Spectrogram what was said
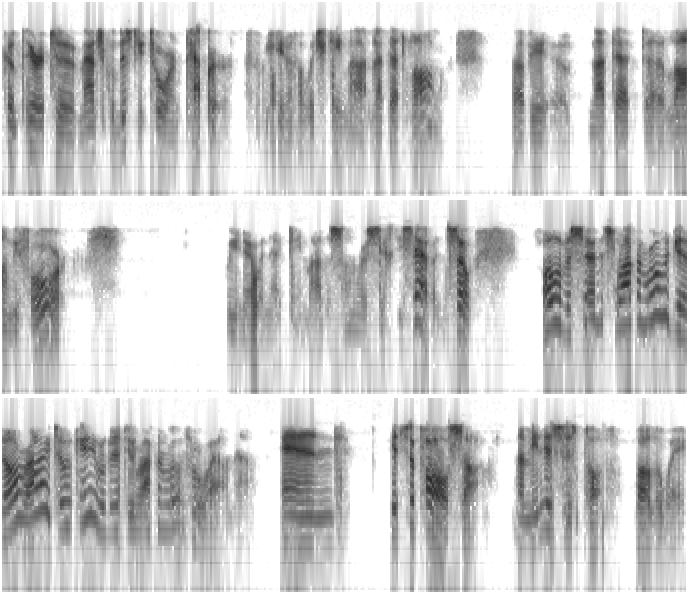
compared to Magical Mystery Tour and Pepper, you know, which came out not that long, uh, not that uh, long before. We know when that came out, the summer of '67. So all of a sudden, it's rock and roll again. All right, okay, we're going to do rock and roll for a while now. And it's a Paul song. I mean, this is Paul all the way.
